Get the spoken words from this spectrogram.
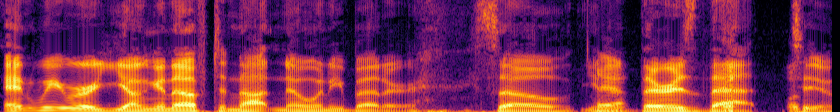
and we were young enough to not know any better. So you know, Yeah. there is that too.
